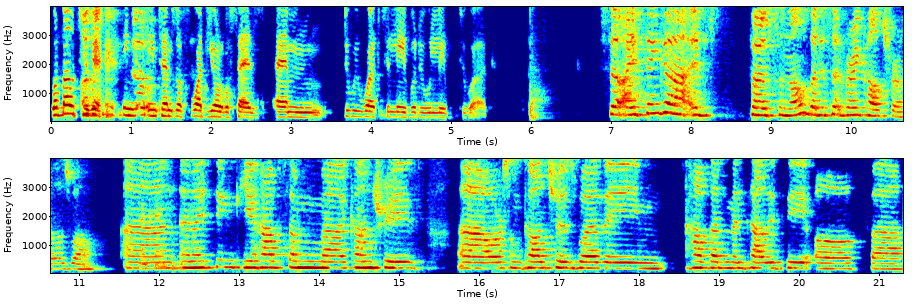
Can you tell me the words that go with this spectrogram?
What about you? Okay. What do you think in terms of what Yorgo says? Um, do we work to live or do we live to work? So I think uh, it's personal, but it's very cultural as well. Um, okay. And I think you have some uh, countries uh, or some cultures where they have that mentality of uh,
